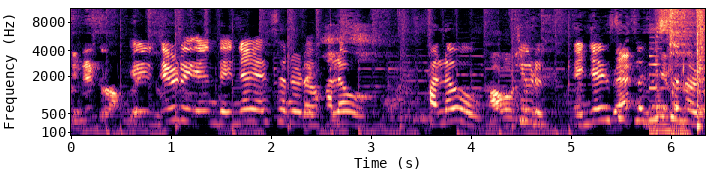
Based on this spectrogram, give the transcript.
తినేంట్రా ఆమ్లెట్. చూడు ఎంత ఎంజాయ్ చేస్తున్నాడు? హలో. హలో. చూడు ఎంజాయ్ చేసి ఇట్లా చూస్తున్నాడు.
